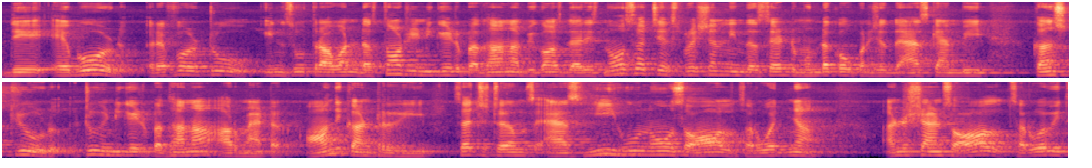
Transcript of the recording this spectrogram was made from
The abode referred to in Sutra 1 does not indicate pradhana because there is no such expression in the said Mundaka Upanishad as can be construed to indicate pradhana or matter. On the contrary, such terms as he who knows all, Sarvajna, understands all, Sarvavit,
